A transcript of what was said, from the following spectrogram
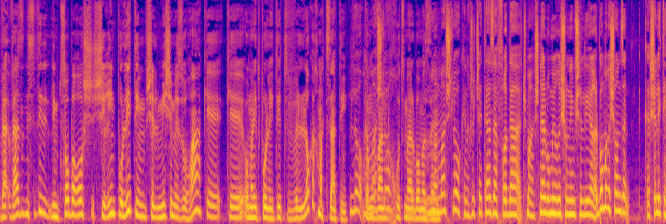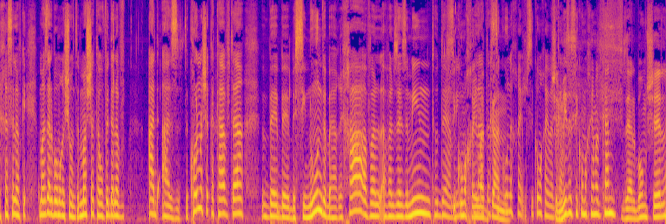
ואז ניסיתי למצוא בראש שירים פוליטיים של מי שמזוהה כ- כאומנית פוליטית, ולא כך מצאתי, לא, כמובן לא. חוץ מהאלבום הזה. ממש לא, כי אני חושבת שהייתה איזו הפרדה, תשמע, שני האלבומים הראשונים שלי, האלבום הראשון זה, קשה להתייחס אליו, כי מה זה האלבום הראשון? זה מה שאתה עובד עליו עד אז. זה כל מה שכתבת ב- ב- בסינון ובעריכה, אבל, אבל זה איזה מין, אתה יודע, סיכום החיים עד כאן. סיכום החיים, סיכום החיים עד של כאן. מי זה סיכום אחים עד כאן? זה אלבום של...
